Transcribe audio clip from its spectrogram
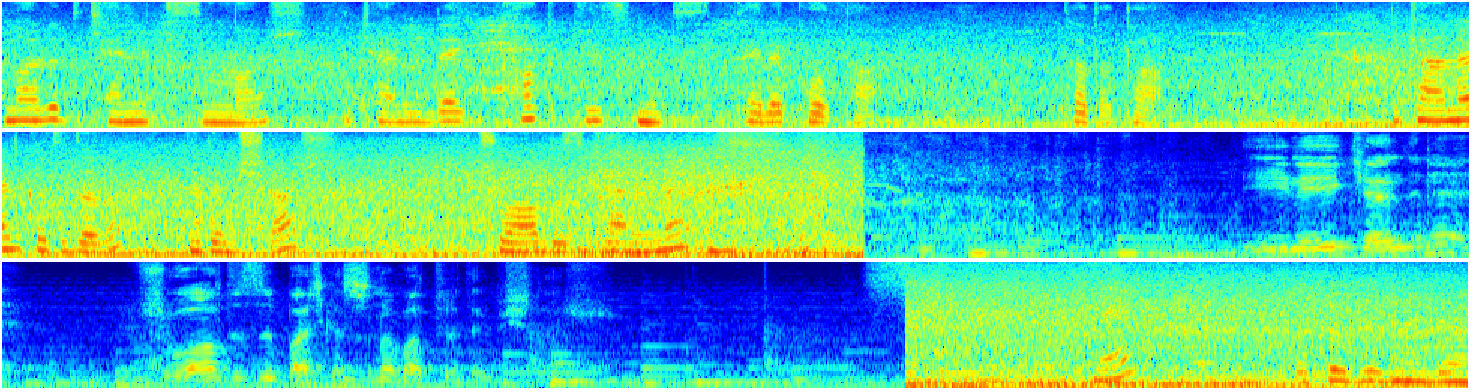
Bunlar da dikenli kısımlar. Dikenli de kaktüs mix terakota. Ta ta ta. Dikenlere dikkat edelim. Ne demişler? Çuvaldız kendine. İğneyi kendine, çuvaldızı başkasına batır demişler. 900 milyon.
